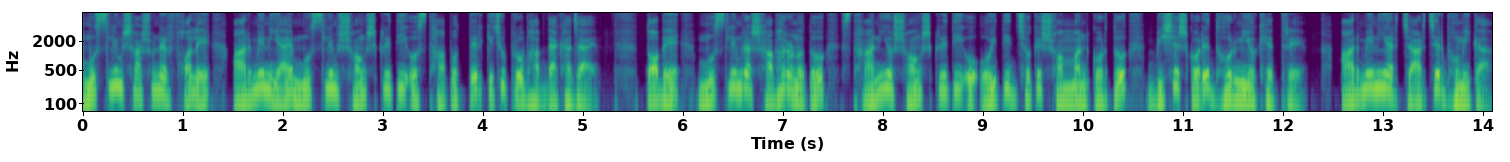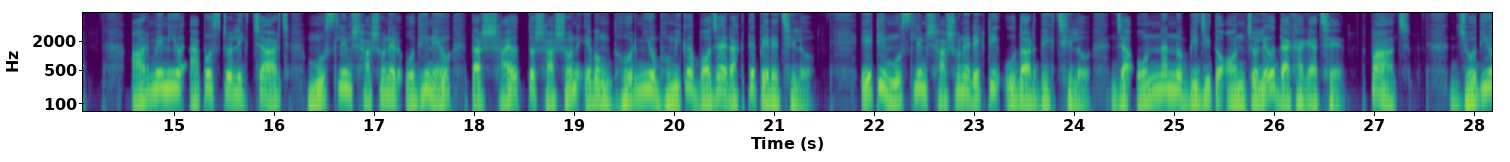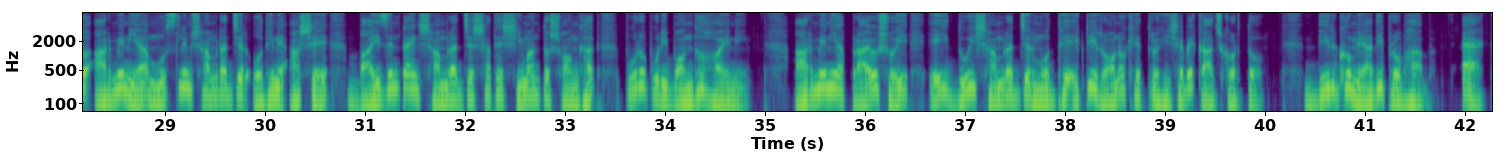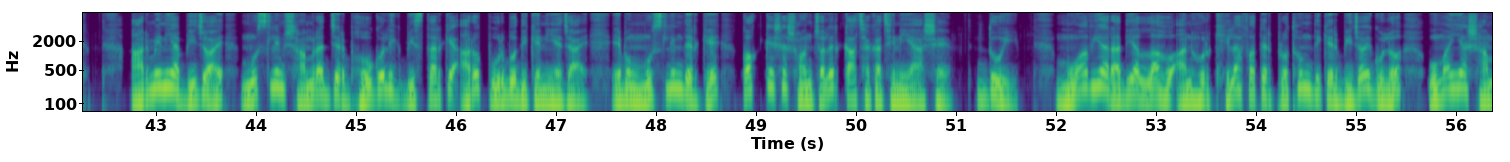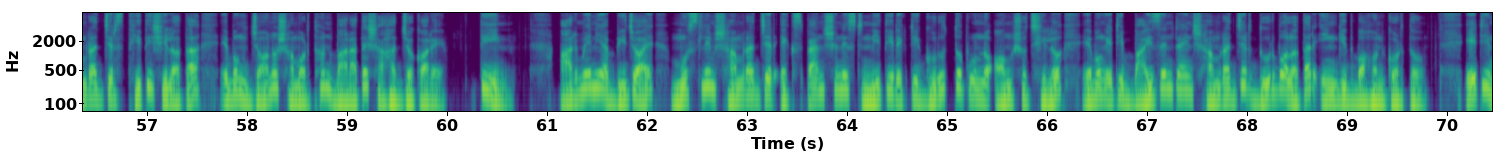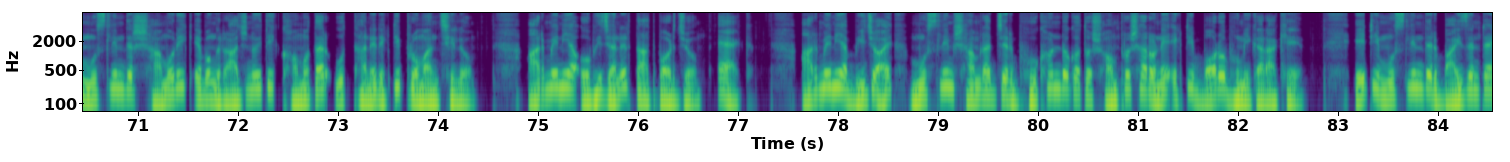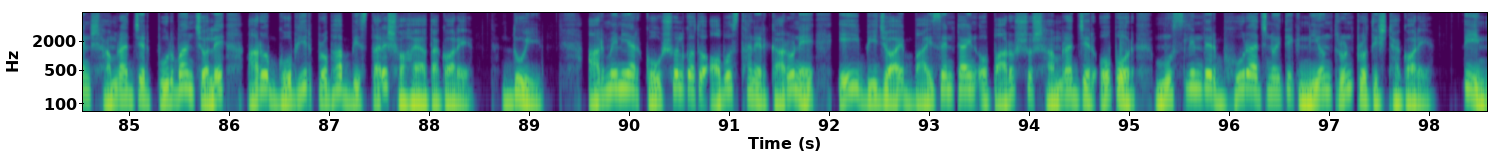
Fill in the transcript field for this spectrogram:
মুসলিম শাসনের ফলে আর্মেনিয়ায় মুসলিম সংস্কৃতি ও স্থাপত্যের কিছু প্রভাব দেখা যায়। তবে মুসলিমরা সাধারণত স্থানীয় সংস্কৃতি ও ঐতিহ্যকে সম্মান করত, বিশেষ করে ধর্মীয় ক্ষেত্রে। আর্মেনিয়ার চার্চের ভূমিকা। আর্মেনীয় অ্যাপোস্টোলিক চার্চ মুসলিম শাসনের অধীনেও তার স্বায়ত্ত শাসন এবং ধর্মীয় ভূমিকা বজায় রাখতে পেরেছিল। এটি মুসলিম শাসনের একটি উদার দিক ছিল, যা অন্যান্য বিজিত অঞ্চলেও দেখা গেছে। পাঁচ। যদিও আর্মেনিয়া মুসলিম সাম্রাজ্যের অধীনে আসে, বাইজেন্টাইন সাম্রাজ্যের সাথে সীমান্ত সংঘাত পুরোপুরি বন্ধ হয়নি। আর্মেনিয়া প্রায়শই এই দুই সাম্রাজ্যের মধ্যে একটি রণক্ষেত্র হিসেবে কাজ করত। দীর্ঘমেয়াদী প্রভাব। এক, আর্মেনিয়া বিজয় মুসলিম সাম্রাজ্যের ভৌগোলিক বিস্তারকে আরও পূর্ব দিকে নিয়ে যায় এবং মুসলিমদেরকে কক্কেশা সঞ্চলের কাছাকাছি নিয়ে আসে। দুই মুয়াবিয়া রাদিয়াল্লাহ আনহুর খিলাফতের প্রথম দিকের বিজয়গুলো উমাইয়া সাম্রাজ্যের স্থিতিশীলতা এবং জনসমর্থন বাড়াতে সাহায্য করে। তিন, আর্মেনিয়া বিজয় মুসলিম সাম্রাজ্যের এক্সপ্যানশনিস্ট নীতির একটি গুরুত্বপূর্ণ অংশ ছিল এবং এটি বাইজেন্টাইন সাম্রাজ্যের দুর্বলতার ইঙ্গিত বহন করত। এটি মুসলিমদের সামরিক এবং রাজনৈতিক ক্ষমতার উত্থানের একটি প্রমাণ ছিল। আর্মেনিয়া অভিযানের তাৎপর্য এক, আর্মেনিয়া বিজয় মুসলিম সাম্রাজ্যের ভূখণ্ডগত সম্প্রসারণে একটি বড় ভূমিকা রাখে। এটি মুসলিমদের বাইজেন্টাইন সাম্রাজ্যের পূর্বাঞ্চলে আরও গভীর প্রভাব বিস্তারে সহায়তা করে। দুই, আর্মেনিয়ার কৌশলগত অবস্থানের কারণে এই বিজয় বাইজেন্টাইন ও পারস্য সাম্রাজ্যের ওপর মুসলিমদের ভূরাজনৈতিক নিয়ন্ত্রণ প্রতিষ্ঠা করে। তিন,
